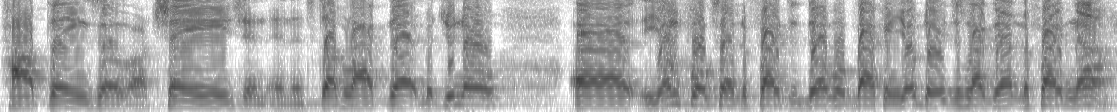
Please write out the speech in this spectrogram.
how things are, are changed and, and, and stuff like that. But you know, uh, young folks had to fight the devil back in your day just like they have to fight now.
